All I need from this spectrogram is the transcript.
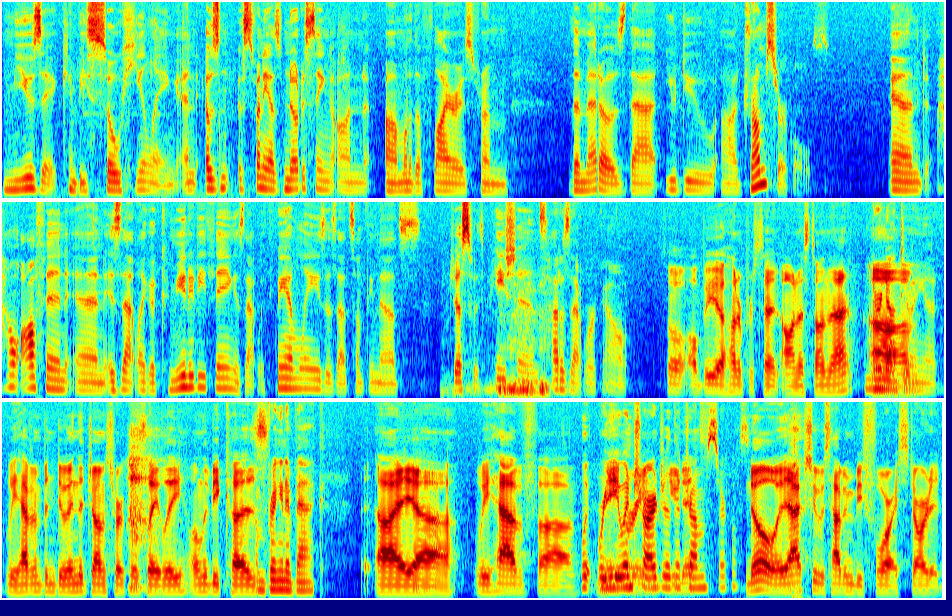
music can be so healing. And it was, it was funny. I was noticing on um, one of the flyers from the Meadows that you do uh, drum circles. And how often, and is that like a community thing? Is that with families? Is that something that's just with patients? How does that work out? So I'll be 100% honest on that. Um, You're not doing it. We haven't been doing the drum circles lately, only because I'm bringing it back. I uh, we have. Uh, Wait, were you in charge of the drum circles? No, it actually was happening before I started,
